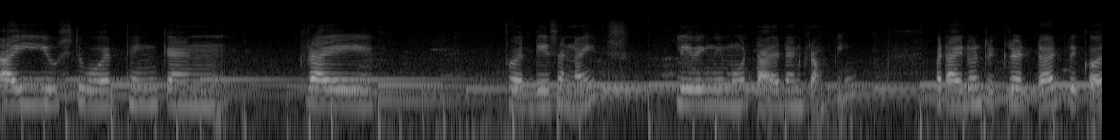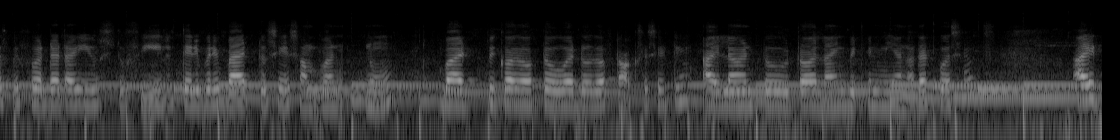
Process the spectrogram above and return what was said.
I used to overthink and cry for days and nights, leaving me more tired and grumpy. But I don't regret that because before that I used to feel very, very bad to say someone no. But because of the overdose of toxicity, I learned to draw a line between me and other persons. I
